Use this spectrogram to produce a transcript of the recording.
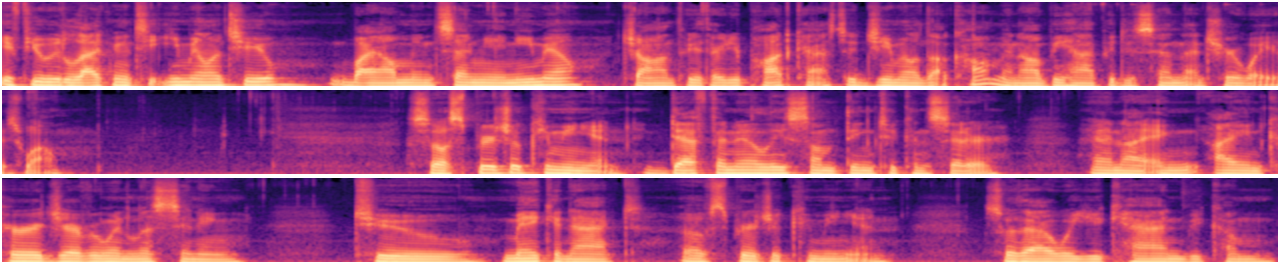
If you would like me to email it to you, by all means, send me an email, john330podcast at gmail.com, and I'll be happy to send that your way as well. So, spiritual communion, definitely something to consider. And I, I encourage everyone listening to make an act of spiritual communion so that way you can become,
